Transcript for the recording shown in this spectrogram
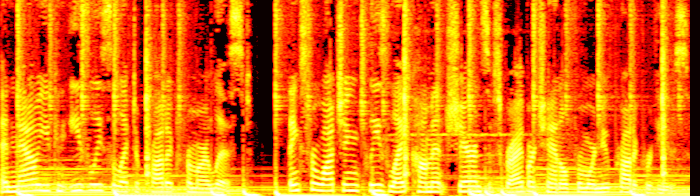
and now you can easily select a product from our list. Thanks for watching, please like, comment, share and subscribe our channel for more new product reviews.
